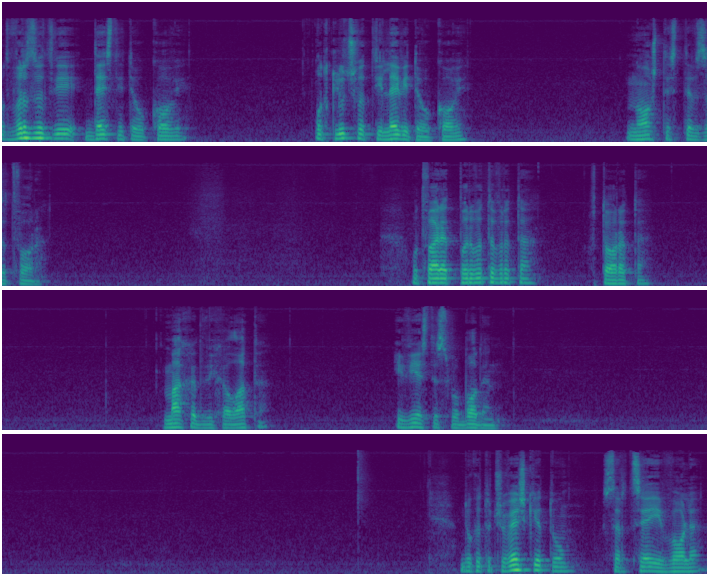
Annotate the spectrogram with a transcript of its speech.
Отвързват ви десните окови, отключват ви левите окови, но още сте в затвора. Отварят първата врата, втората, махат ви халата и вие сте свободен. Докато човешкието сърце и воля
